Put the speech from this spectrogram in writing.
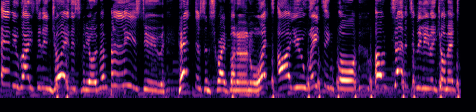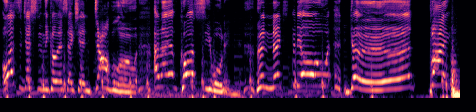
If you guys did enjoy this video, then please do hit the subscribe button. What are you waiting for? Alternatively, leave a comment or a suggestion in the comment section down below. And I, of course, see you all in the next video. Goodbye.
